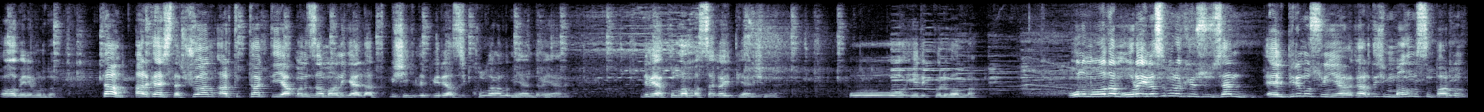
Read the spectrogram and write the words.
O beni vurdu. Tamam arkadaşlar şu an artık taktiği yapmanın zamanı geldi. Artık bir şekilde birazcık kullanalım yani değil mi yani? Değil mi ya? Kullanmazsak ayıp yani şimdi. Oo yedik golü valla. Oğlum o adam orayı nasıl bırakıyorsun? Sen El Primo'sun ya. Kardeşim mal mısın pardon?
